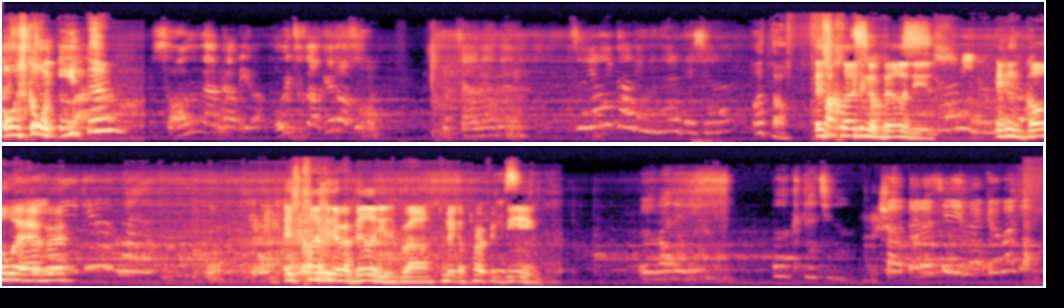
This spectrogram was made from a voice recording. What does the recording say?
Oh, it's going to eat them. What the? It's clutching abilities. It can go wherever. It's clutching their abilities, bro, to make a perfect being. 生まれるよ僕たちの新しい仲間が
